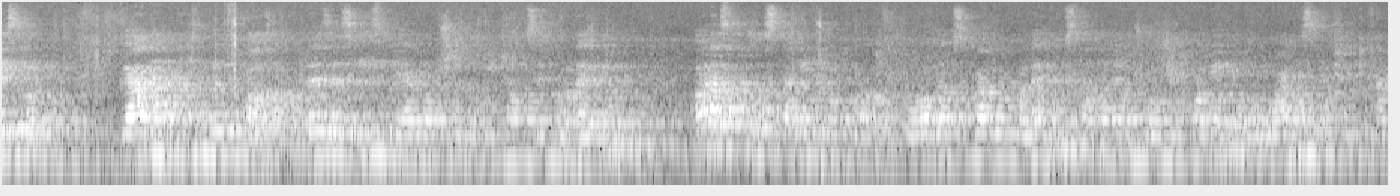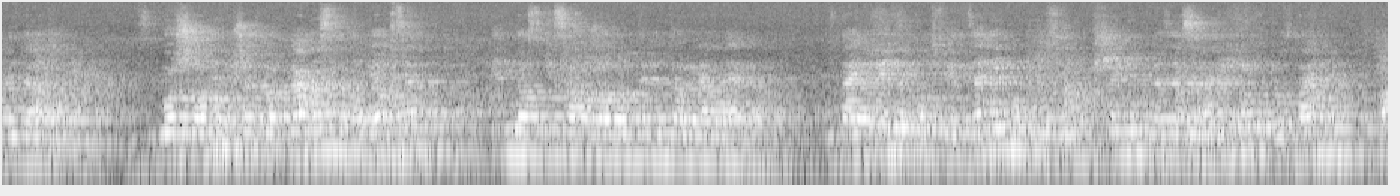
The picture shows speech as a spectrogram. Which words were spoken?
jest organem Izby wchodzą prezes Izby jako przewodniczący kolegium oraz pozostali członkowie. Połowę składu kolegium stanowią członkowie powołani spośród kandydatów zgłoszonych przez organy stanowiące jednostki samorządu terytorialnego. Znajduje to potwierdzenie po ogłoszeniu prezesa RIO w Poznaniu o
